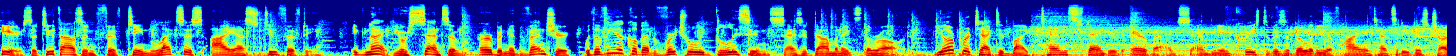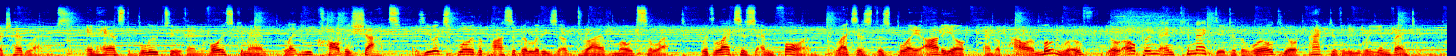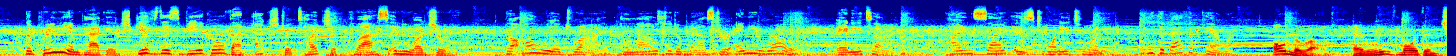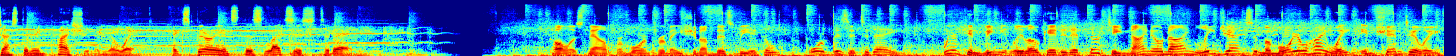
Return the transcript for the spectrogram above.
Here's a 2015 Lexus IS 250. Ignite your sense of urban adventure with a vehicle that virtually glistens as it dominates the road. You're protected by 10 standard airbags and the increased visibility of high-intensity discharge headlamps. Enhanced Bluetooth and voice command let you call the shots as you explore the possibilities of Drive Mode Select. With Lexus Enform, Lexus Display Audio, and the power moonroof, you're open and connected to the world you're actively reinventing. The premium package gives this vehicle that extra touch of class and luxury. The all-wheel drive allows you to master any road, anytime. Hindsight is 2020 with a backup camera. Own the road and leave more than just an impression in your wake. Experience this Lexus today. Call us now for more information on this vehicle or visit today. We're conveniently located at 13909 Lee Jackson Memorial Highway in Chantilly.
